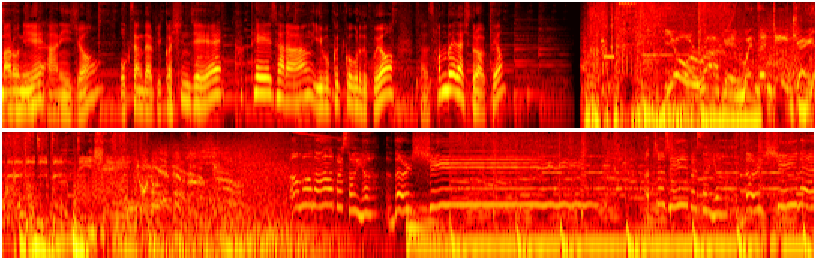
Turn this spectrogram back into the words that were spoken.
마로니의 아니죠. 옥상 달빛과 신재의 칵테일 사랑 2부 끝곡으로 듣고요. 저는 선부에 다시 돌아올게요. You're rocking with the DJ. DJ 조종의 팬. 벌써 8시 어쩌지 벌써 8시네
